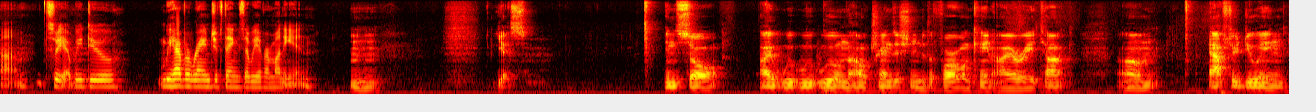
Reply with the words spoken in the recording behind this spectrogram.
Um, so yeah, we do. We have a range of things that we have our money in. Mm-hmm. Yes. And so, I we, we will now transition into the four hundred one k and IRA talk. Um, after doing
